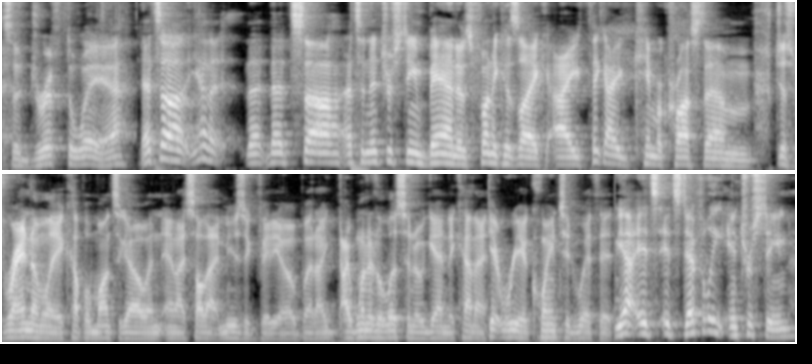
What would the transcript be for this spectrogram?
So Drift Away, yeah. That's uh yeah, that, that that's uh that's an interesting band. It was funny cuz like I think I came across them just randomly a couple months ago and, and I saw that music video, but I, I wanted to listen to again to kind of get reacquainted with it. Yeah, it's it's definitely interesting.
